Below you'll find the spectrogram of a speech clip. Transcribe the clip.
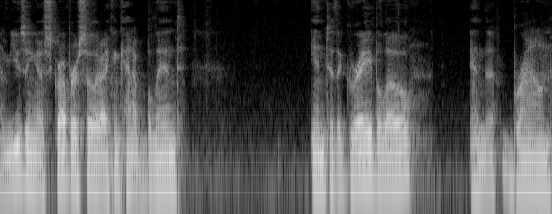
I'm using a scrubber so that I can kind of blend into the gray below and the brown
